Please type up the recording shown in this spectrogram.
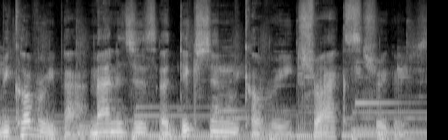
Recovery Path manages addiction recovery, tracks triggers.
